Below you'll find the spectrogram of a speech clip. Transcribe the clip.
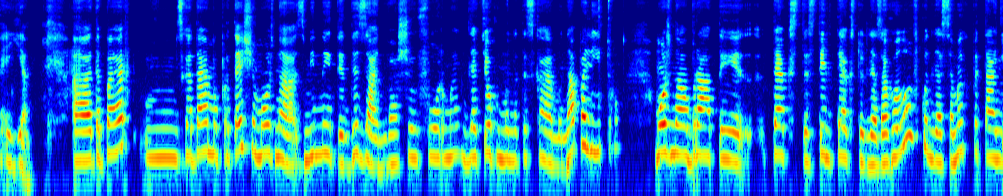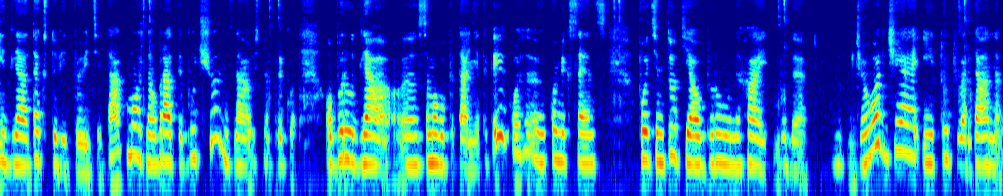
Є. А Тепер згадаємо про те, що можна змінити дизайн вашої форми. Для цього ми натискаємо на палітру. Можна обрати текст, стиль тексту для заголовку, для самих питань і для тексту відповіді. Так, Можна обрати будь-що, не знаю, ось, наприклад, оберу для е, самого питання такий е, Comic Sans. Потім тут я оберу, нехай буде Джорджія, і тут Вердана,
